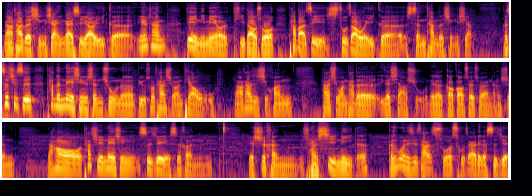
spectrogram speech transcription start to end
然后他的形象应该是要一个，因为他电影里面有提到说他把自己塑造为一个神探的形象，可是其实他的内心深处呢，比如说他喜欢跳舞，然后他就喜欢他喜欢他的一个下属那个高高帅帅的男生，然后他其实内心世界也是很。也是很很细腻的，可是问题是，他所处在的这个世界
